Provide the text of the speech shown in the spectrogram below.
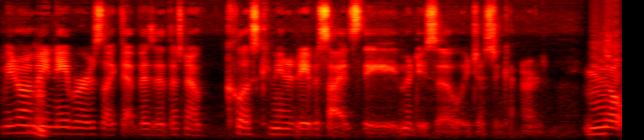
Hmm. You don't have any neighbors like that visit. There's no close community besides the Medusa we just encountered. No,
